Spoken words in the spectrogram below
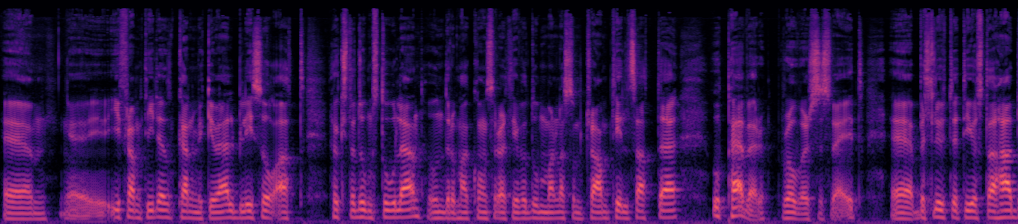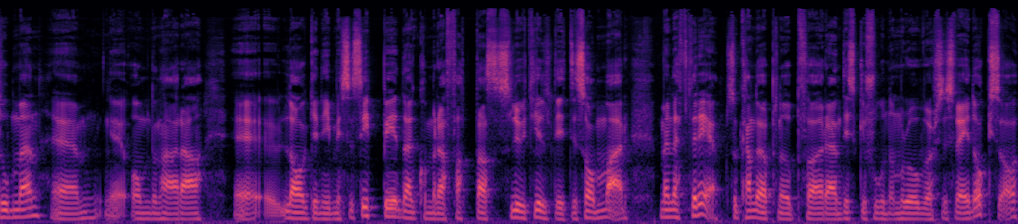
Ehm, eh, I framtiden kan det mycket väl bli så att Högsta domstolen under de här konservativa domarna som Trump tillsatte upphäver Roe vs Wade. Eh, beslutet i just den här domen ehm, om den här lagen i Mississippi, den kommer att fattas slutgiltigt i sommar. Men efter det så kan det öppna upp för en diskussion om Roe vs Wade också.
